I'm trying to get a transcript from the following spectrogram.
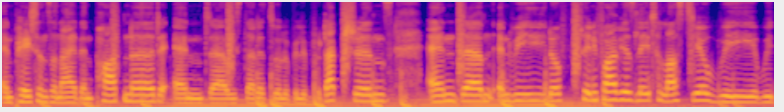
and Patience and I then partnered, and uh, we started Tswelopele Productions, and um, and we you know 25 years later last year we we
